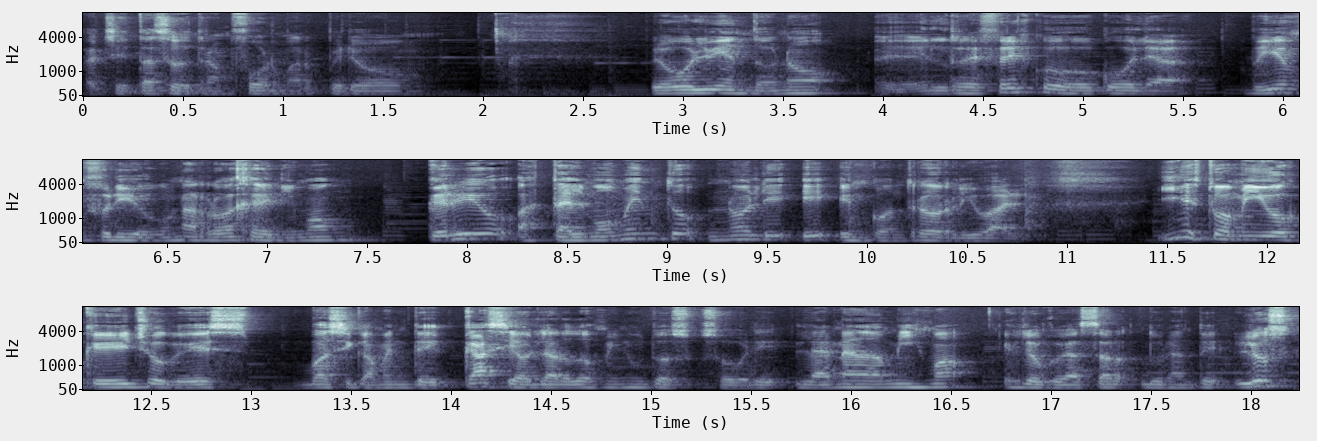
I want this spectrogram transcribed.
cachetazo de Transformer, pero... Pero volviendo, ¿no? Eh, El refresco cola bien frío con una rodaja de limón, creo hasta el momento no le he encontrado rival. Y esto amigos que he hecho que es básicamente casi hablar dos minutos sobre la nada misma, es lo que voy a hacer durante los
